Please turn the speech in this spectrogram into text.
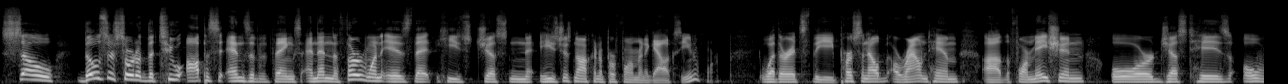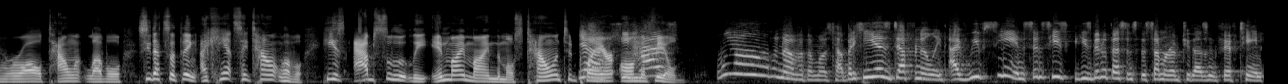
So those are sort of the two opposite ends of the things. And then the third one is that he's just n- he's just not going to perform in a Galaxy uniform, whether it's the personnel around him, uh, the formation, or just his overall talent level. See, that's the thing. I can't say talent level. He is absolutely, in my mind, the most talented player he on the field. Don't know about the most help, but he is definitely. I've, we've seen since he's he's been with us since the summer of 2015,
